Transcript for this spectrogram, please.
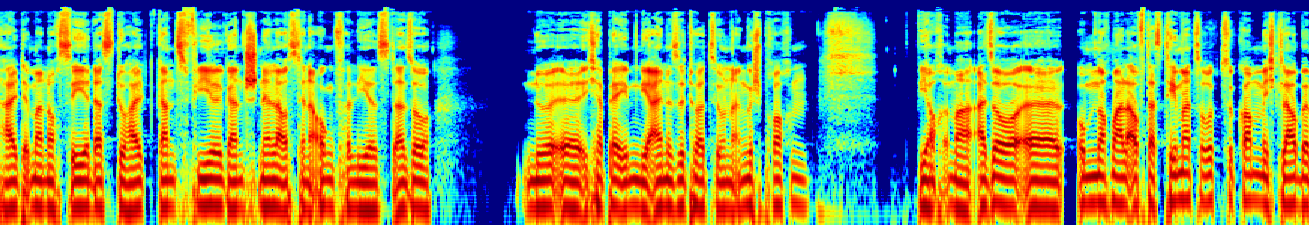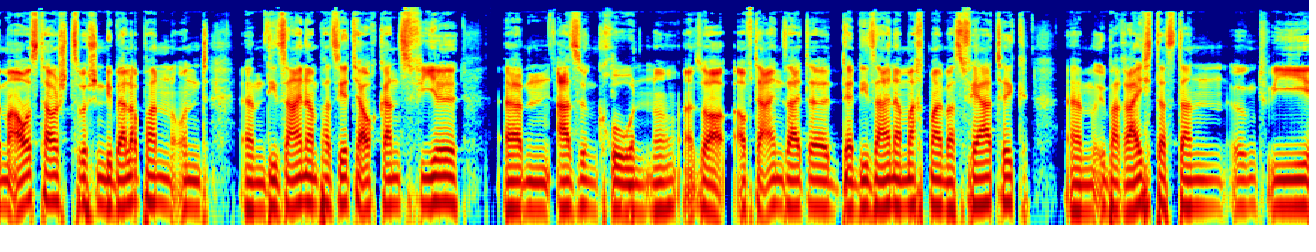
halt immer noch sehe, dass du halt ganz viel ganz schnell aus den Augen verlierst. Also nur, äh, ich habe ja eben die eine Situation angesprochen wie auch immer. Also äh, um nochmal auf das Thema zurückzukommen, ich glaube im Austausch zwischen Developern und ähm, Designern passiert ja auch ganz viel ähm, asynchron. Ne? Also auf der einen Seite der Designer macht mal was fertig, ähm, überreicht das dann irgendwie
